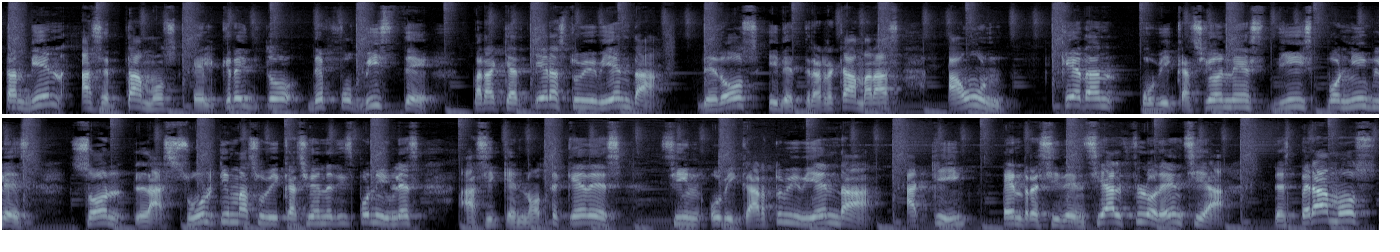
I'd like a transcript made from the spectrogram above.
También aceptamos el crédito de Fobiste para que adquieras tu vivienda de dos y de tres recámaras. Aún quedan ubicaciones disponibles. Son las últimas ubicaciones disponibles, así que no te quedes sin ubicar tu vivienda aquí en Residencial Florencia. Te esperamos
